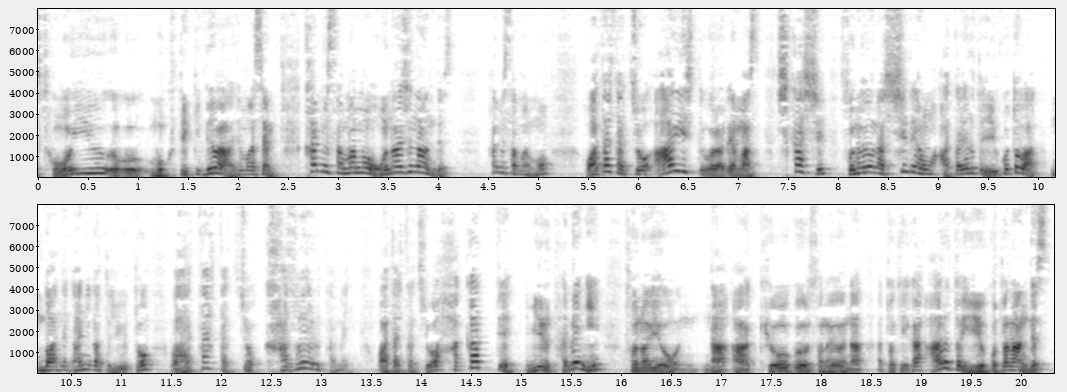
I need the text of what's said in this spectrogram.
そういう目的ではありません。神様も同じなんです。神様も私たちを愛しておられます。しかし、そのような試練を与えるということは、何かというと、私たちを数えるために、私たちを測ってみるために、そのような境遇、そのような時があるということなんです。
